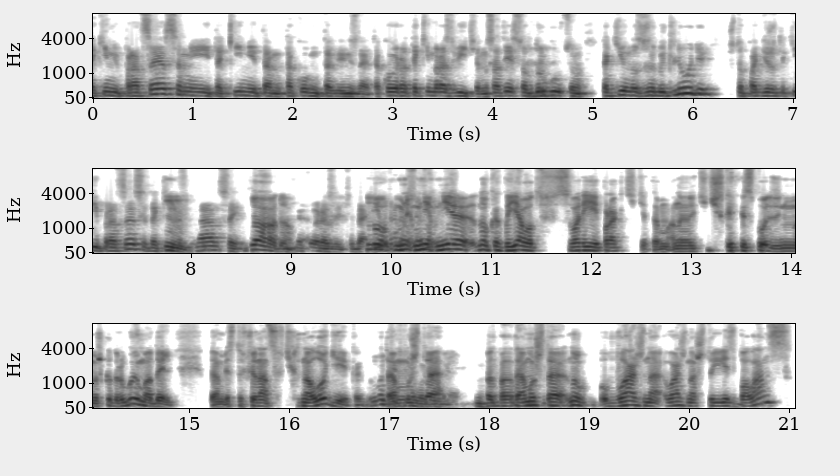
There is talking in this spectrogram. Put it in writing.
такими процессами и такими, там, таким, так, не знаю, такой, таким развитием. И, соответственно, в другую сторону, какие у нас должны быть люди, чтобы поддерживать такие процессы, такие mm. финансы, да, да. такое развитие. Да. Ну, вот мне, мне, мне, ну, как бы я вот в своей практике там аналитической использую немножко другую модель, там вместо финансов технологии, как бы, ну, потому что, потому что, ну, важно, важно, что есть баланс,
